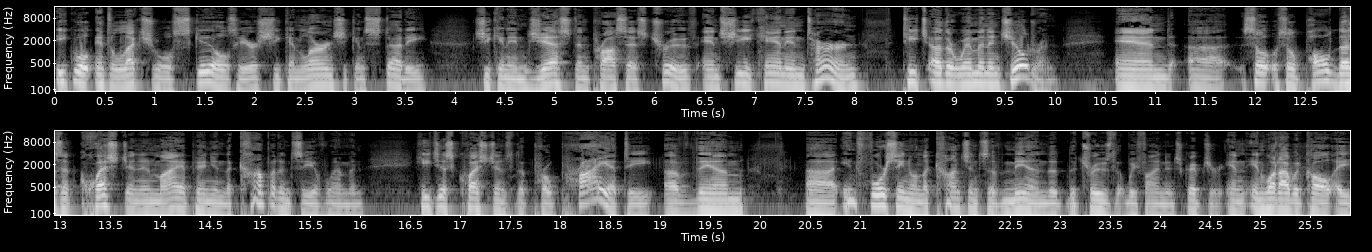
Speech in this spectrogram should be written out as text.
equal intellectual skills here. She can learn, she can study, she can ingest and process truth, and she can in turn teach other women and children. And uh, so, so Paul doesn't question, in my opinion, the competency of women. He just questions the propriety of them uh, enforcing on the conscience of men the, the truths that we find in Scripture in, in what I would call a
